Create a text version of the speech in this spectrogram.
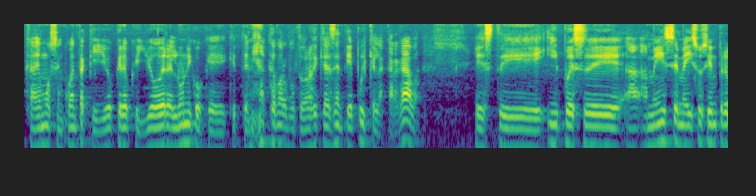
caemos en cuenta que yo creo que yo era el único que, que tenía cámara fotográfica en ese tiempo y que la cargaba. Este, y pues eh, a, a mí se me hizo siempre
